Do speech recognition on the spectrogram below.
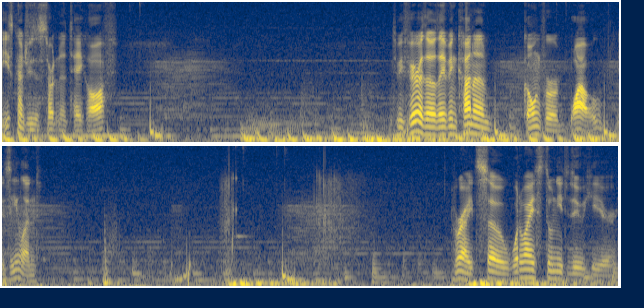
These countries are starting to take off. To be fair, though, they've been kind of going for a while. New Zealand. Right, so what do I still need to do here?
